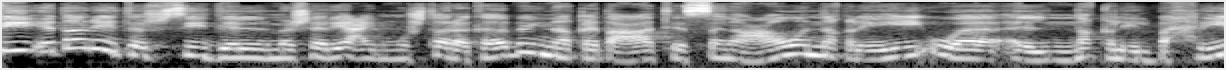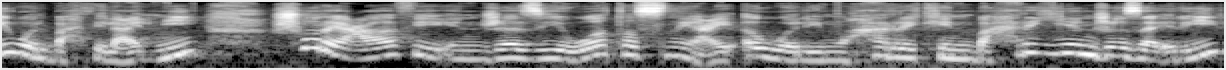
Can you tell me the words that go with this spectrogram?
في إطار تجسيد المشاريع المشتركة بين قطاعات الصناعة والنقل والنقل البحري والبحث العلمي شرع في إنجاز وتصنيع أول محرك بحري جزائري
